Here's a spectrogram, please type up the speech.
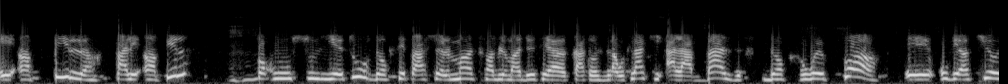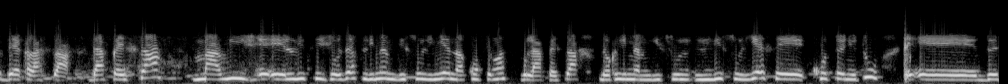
e an pil, pale an pil. Mm -hmm. Fok nou souliye tou, donk se pa selman trembleman de ter 14 la out la ki a la baz, donk repor et ouverture des classes. D'après ça, Marie et Lucie Joseph lui-même lui souligné dans la conférence pour la presse ça. Donc lui-même lui souligné c'est contenu tout et, de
